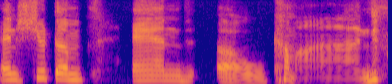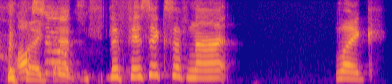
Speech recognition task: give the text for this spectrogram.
and shoot them. And oh, come on! Also, like that's the physics of not like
